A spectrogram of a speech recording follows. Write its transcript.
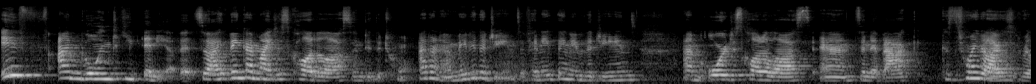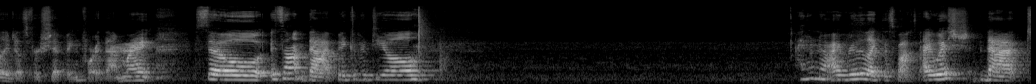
if I'm going to keep any of it. So I think I might just call it a loss and do the, I don't know, maybe the jeans. If anything, maybe the jeans. Um, or just call it a loss and send it back. Because the $20 is really just for shipping for them, right? So it's not that big of a deal. I don't know, I really like this box. I wish that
